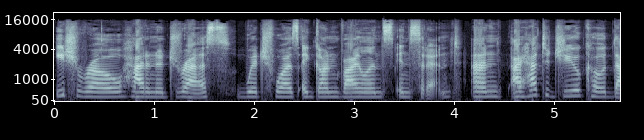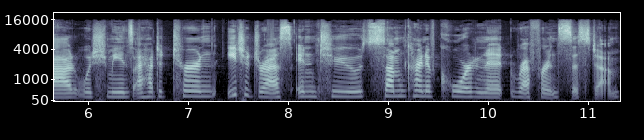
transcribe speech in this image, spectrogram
each row had an address, which was a gun violence incident. And I had to geocode that, which means I had to turn each address into some kind of coordinate reference system.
